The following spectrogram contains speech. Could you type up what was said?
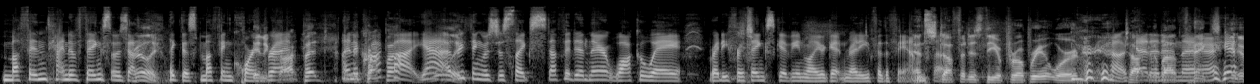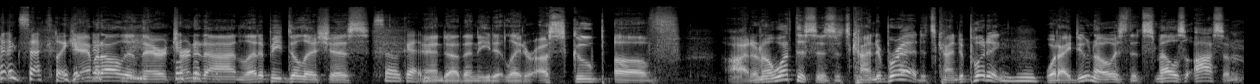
muffin kind of thing. So it was Really? like this muffin cornbread crock pot? In In a a crock crock pot? pot. Yeah, Really? everything was just like stuff it in there, walk away, ready for Thanksgiving while you're getting ready for the fam. And so. stuff it is the appropriate word. Yeah, talking about. Thanksgiving. Yeah, exactly. Jam it all in there, turn it on, let it be delicious. So good. And uh, then eat it later. A scoop of. I don't know what this is. It's kind of bread. It's kind of pudding. Mm-hmm. What I do know is that it smells awesome,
